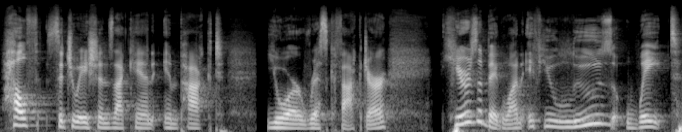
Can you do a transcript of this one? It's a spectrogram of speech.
health situations that can impact your risk factor. Here's a big one. If you lose weight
